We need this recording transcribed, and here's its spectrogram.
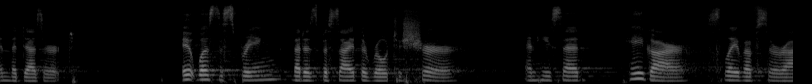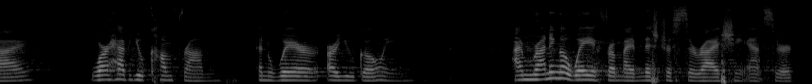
in the desert. It was the spring that is beside the road to Shur. And he said, Hagar, slave of Sarai, where have you come from, and where are you going? I'm running away from my mistress Sarai, she answered.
